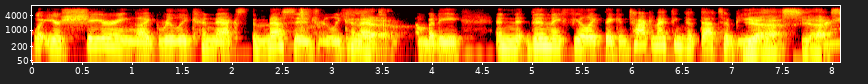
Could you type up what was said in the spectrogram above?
what you're sharing like really connects the message really connects yeah. somebody and then they feel like they can talk and i think that that's a beautiful yes yes.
